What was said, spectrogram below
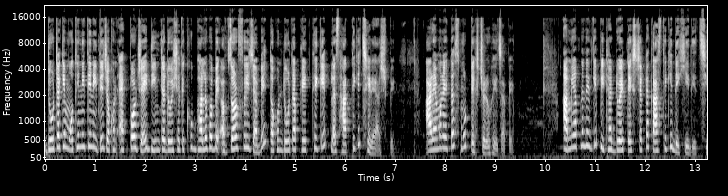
ডোটাকে মথে নিতে নিতে যখন এক পর্যায়ে ডিমটা ডোয়ের সাথে খুব ভালোভাবে অবজর্ভ হয়ে যাবে, তখন ডোটা প্লেট থেকে প্লাস হাত থেকে ছেড়ে আসবে। আর এমন একটা স্মুথ টেক্সচারও হয়ে যাবে। আমি আপনাদেরকে পিঠার ডোয়ের টেক্সচারটা কাছ থেকে দেখিয়ে দিচ্ছি।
